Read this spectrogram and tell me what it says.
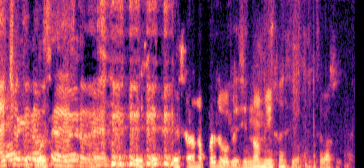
Hacho, Oye, que te no gusta se esto. tienes que cerrar la puerta porque si no, mi hija se, se va a asustar.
